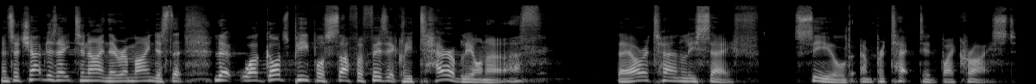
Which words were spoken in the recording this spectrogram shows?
And so, chapters 8 to 9, they remind us that, look, while God's people suffer physically terribly on earth, they are eternally safe, sealed, and protected by Christ.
